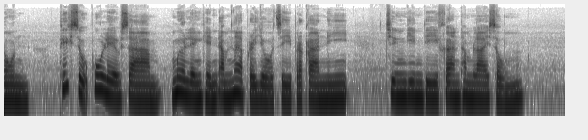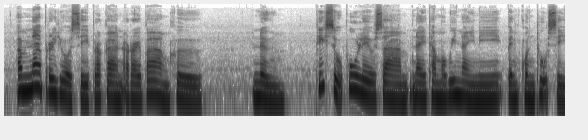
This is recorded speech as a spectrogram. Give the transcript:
นนท์ภิกษุผู้เลวทราม เมื่อเล็งเห็นอำนาจประโยชน์สี่ประการนี้ จึงยินดีการทำลายสงฆ์อำนาจประโยชน์สี่ประการอะไรบ้างคือ 1. ภิกษุผู้เลวทรามในธรรมวินัยนี้เป็นคนทุศี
